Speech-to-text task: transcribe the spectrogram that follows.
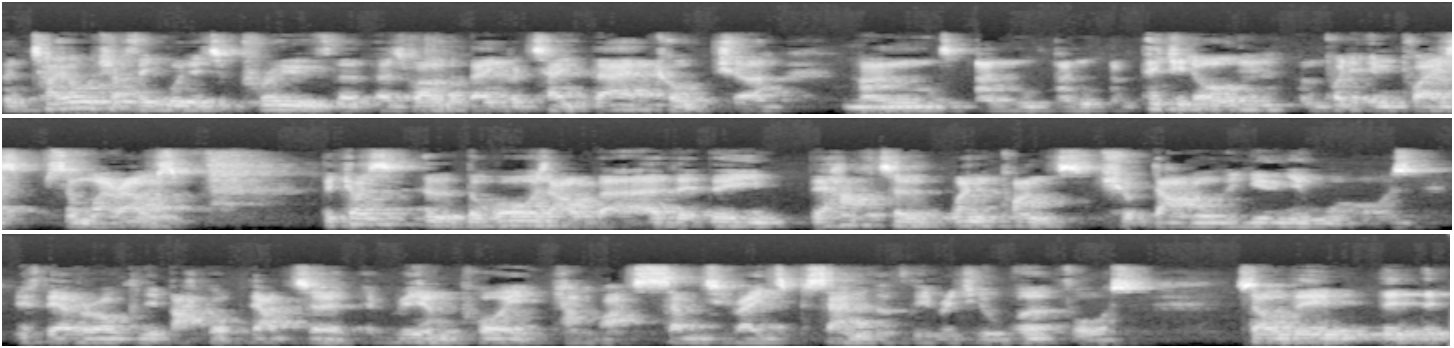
and Toyota, I think, wanted to prove that as well that they could take their culture and and, and, and pick it up and put it in place somewhere else because the wars out there, they, they, they have to, when the plants shut down all the union wars, if they ever open it back up, they had to re-employ kind of like 70 or 80% of the original workforce. So they, they,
